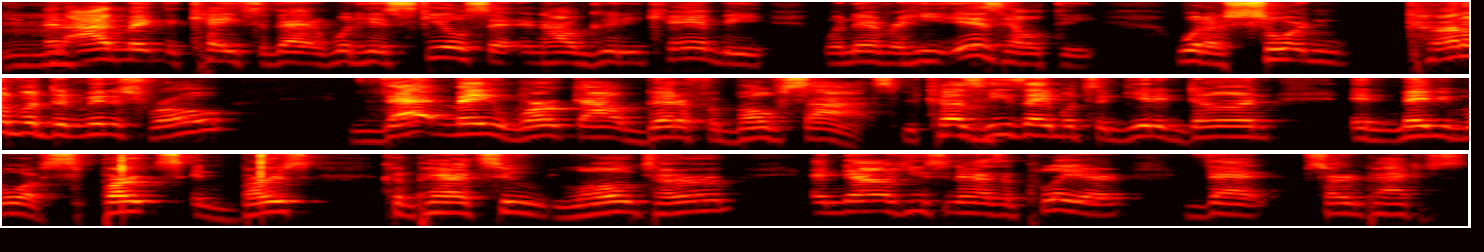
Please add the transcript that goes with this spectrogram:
Mm-hmm. And I'd make the case that with his skill set and how good he can be whenever he is healthy, with a shortened, kind of a diminished role, that may work out better for both sides because mm-hmm. he's able to get it done in maybe more of spurts and bursts compared to long term. And now Houston has a player that certain packages,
